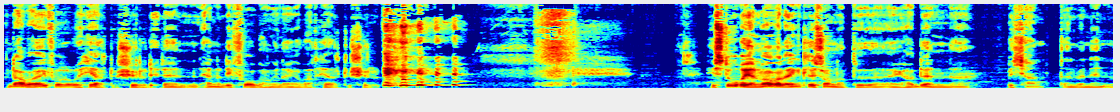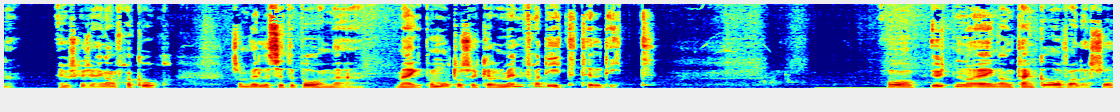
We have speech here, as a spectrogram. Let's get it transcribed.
Der var jeg for øvrig helt uskyldig. Det er en av de få gangene jeg har vært helt uskyldig. Historien var vel egentlig sånn at eh, jeg hadde en eh, bekjent, en venninne, jeg husker ikke engang fra hvor, som ville sitte på med meg på motorsykkelen min fra dit til dit. Og uten å engang tenke over det, så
